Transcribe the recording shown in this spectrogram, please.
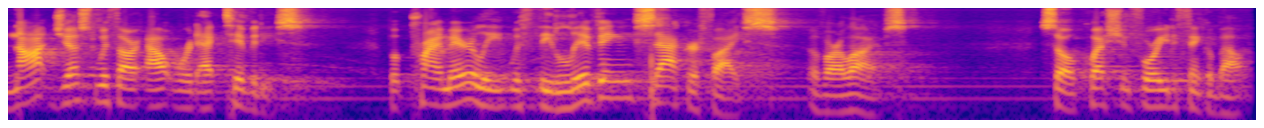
not just with our outward activities, but primarily with the living sacrifice of our lives. So, a question for you to think about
